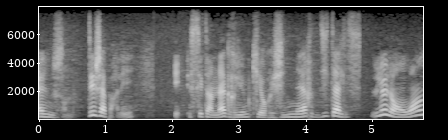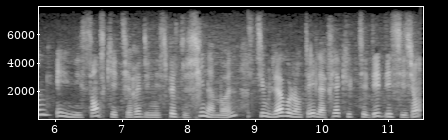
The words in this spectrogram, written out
elle nous en a déjà parlé, et c'est un agrume qui est originaire d'Italie. Le langwang est une essence qui est tirée d'une espèce de cinnamon qui stimule la volonté et la faculté des décisions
